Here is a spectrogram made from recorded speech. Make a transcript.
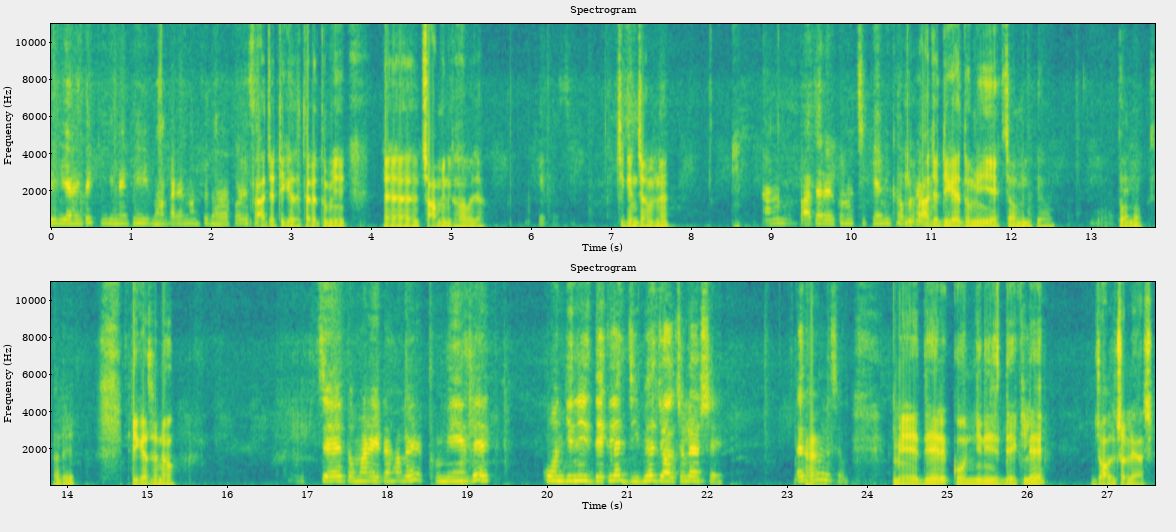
বিরিয়ানিতে কি নাকি ভাগাড়ের মাংস ধরা পড়েছে। আচ্ছা ঠিক আছে তাহলে তুমি চাউমিন খাওয়াবে যা। চিকেন চাউমিন হ্যাঁ? আমি বাজারের কোনো চিকেনই খাব না। আচ্ছা ঠিক আছে তুমি এক চাউমিন খেও। কত নকশা রে। ঠিক আছে নাও। যে তোমার এটা হবে মেয়েদের কোন জিনিস দেখলে জিভে জল চলে আসে? হ্যাঁ। মেয়েদের কোন জিনিস দেখলে জল চলে আসে?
